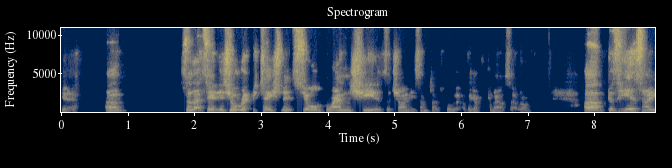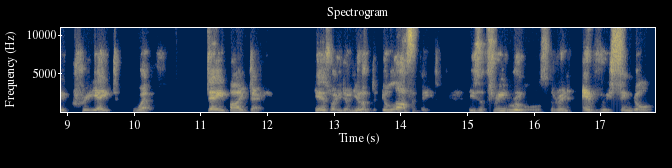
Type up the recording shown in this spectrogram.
You know, um, so that's it. It's your reputation. It's your guanxi, as the Chinese sometimes call it. I think I've pronounced that wrong. Because um, here's how you create wealth day by day. Here's what you're doing. You'll, you'll laugh at these. These are three rules that are in every single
